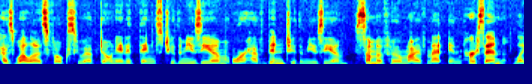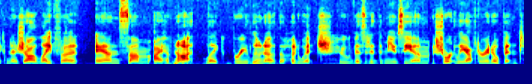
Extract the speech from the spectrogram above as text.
as well as folks who have donated things to the museum or have been to the museum, some of whom I've met in person, like Najah Lightfoot, and some I have not, like Bri Luna, the Hoodwitch, who visited the museum shortly after it opened.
